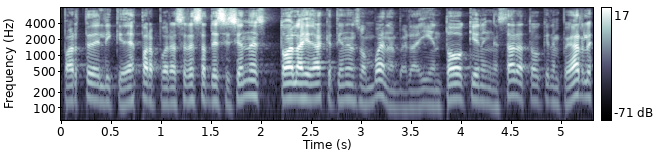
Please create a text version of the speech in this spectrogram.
parte de liquidez para poder hacer esas decisiones, todas las ideas que tienen son buenas, ¿verdad? Y en todo quieren estar, a todo quieren pegarle.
